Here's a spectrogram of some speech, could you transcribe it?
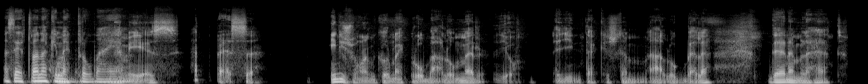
Azért van, aki megpróbálja. Nem élsz. Hát persze. Én is van, amikor megpróbálom, mert jó, legyintek, és nem állok bele. De nem lehet.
